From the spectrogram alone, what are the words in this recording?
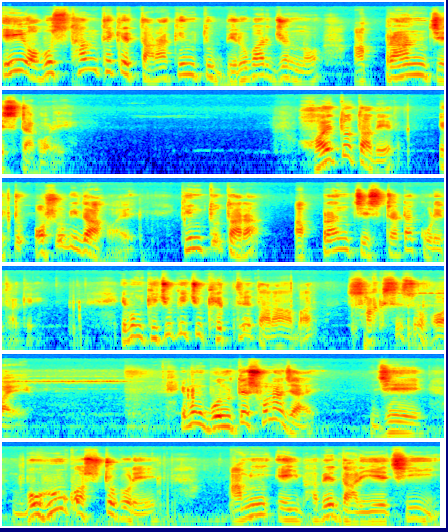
এই অবস্থান থেকে তারা কিন্তু বেরোবার জন্য আপ্রাণ চেষ্টা করে। হয়তো তাদের একটু অসুবিধা হয়, কিন্তু তারা আপ্রাণ চেষ্টাটা করে থাকে এবং কিছু কিছু ক্ষেত্রে তারা আবার সাকসেসও হয়। এবং বলতে শোনা যায় যে, বহু কষ্ট করে আমি এইভাবে দাঁড়িয়েছি।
